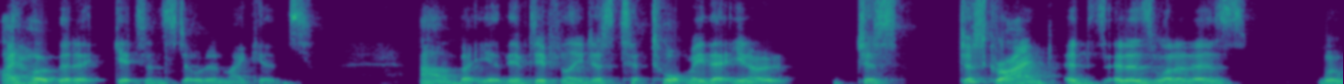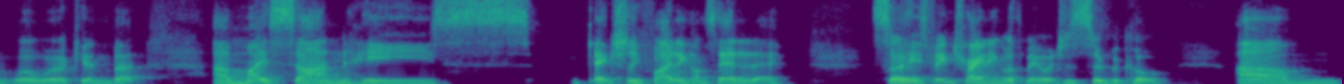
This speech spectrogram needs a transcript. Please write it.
i hope that it gets instilled in my kids um, but yeah they've definitely just t- taught me that you know just just grind it's it is what it is we're, we're working but um, my son he's actually fighting on saturday so he's been training with me, which is super cool. Um,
